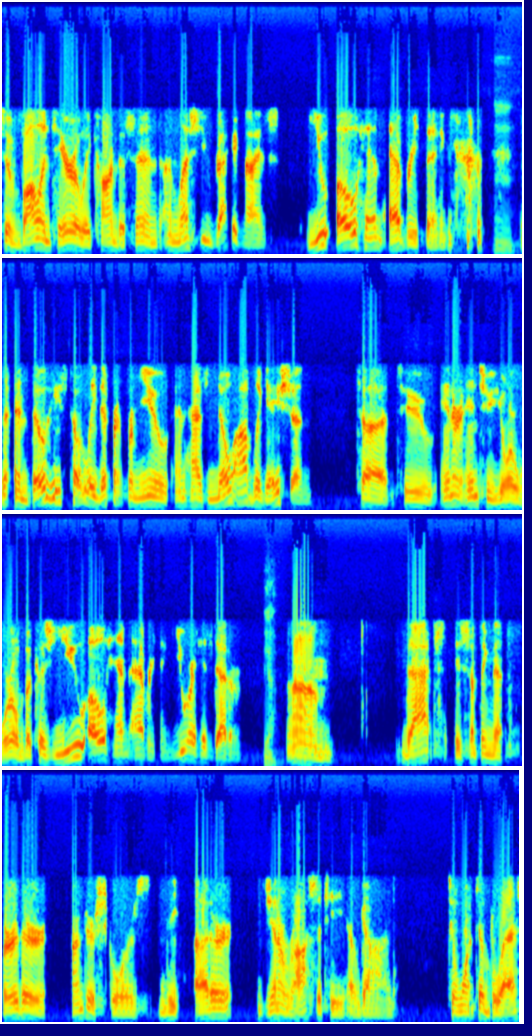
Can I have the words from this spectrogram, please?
to voluntarily condescend unless you recognize you owe him everything. Mm. and though he's totally different from you and has no obligation to to enter into your world because you owe him everything. You are his debtor. Yeah. Um, that is something that further underscores the utter generosity of God to want to bless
